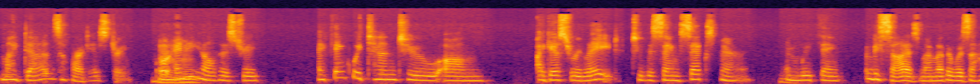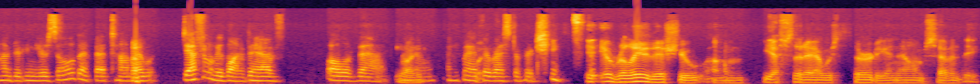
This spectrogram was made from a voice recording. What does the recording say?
my dad's heart history or any health history. I think we tend to, um, I guess, relate to the same sex parent, and we think. And besides, my mother was 100 years old at that time. I definitely wanted to have all of that. You Right. know, I have the rest of her genes. A a related issue. Um, yesterday I was 30 and now I'm 70.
